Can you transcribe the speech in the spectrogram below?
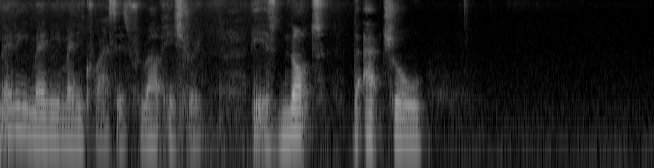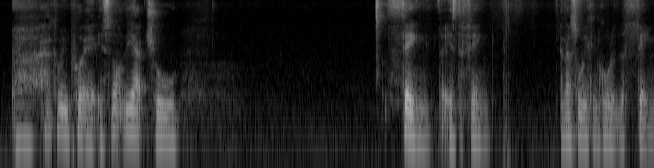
many, many, many crises throughout history, it is not the actual how can we put it? It's not the actual thing that is the thing. And that's all we can call it the thing.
